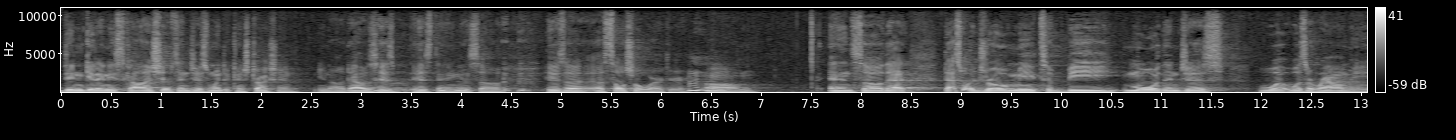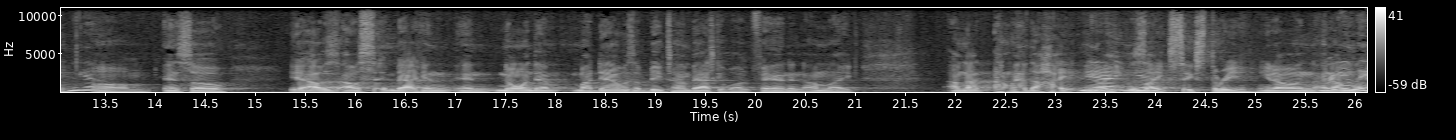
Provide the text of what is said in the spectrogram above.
didn't get any scholarships and just went to construction. You know, that was his his thing, and so he was a, a social worker. Um, and so that that's what drove me to be more than just what was around me. Yeah. Um, and so, yeah, I was I was sitting back and and knowing that my dad was a big time basketball fan, and I'm like. I'm not. I don't have the height. You Yeah, know, he was yeah. like six three. You know, and, and I'm like,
